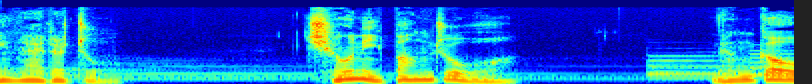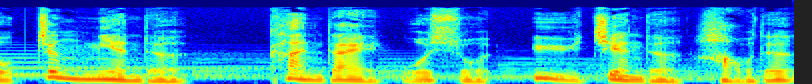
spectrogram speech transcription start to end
亲爱的主，求你帮助我，能够正面的看待我所遇见的好的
